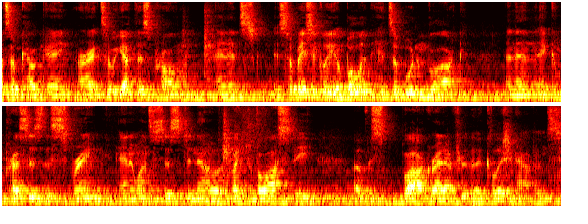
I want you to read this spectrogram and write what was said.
What's up, Calc Gang? All right, so we got this problem, and it's so basically a bullet hits a wooden block, and then it compresses the spring, and it wants us to know like the velocity of this block right after the collision happens.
